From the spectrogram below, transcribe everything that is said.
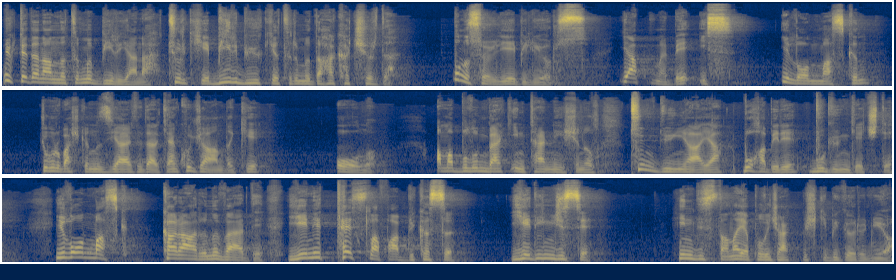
Nükteden anlatımı bir yana Türkiye bir büyük yatırımı daha kaçırdı. Bunu söyleyebiliyoruz. Yapma be is. Elon Musk'ın Cumhurbaşkanı'nı ziyaret ederken kucağındaki oğlu. Ama Bloomberg International tüm dünyaya bu haberi bugün geçti. Elon Musk kararını verdi. Yeni Tesla fabrikası yedincisi Hindistan'a yapılacakmış gibi görünüyor.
